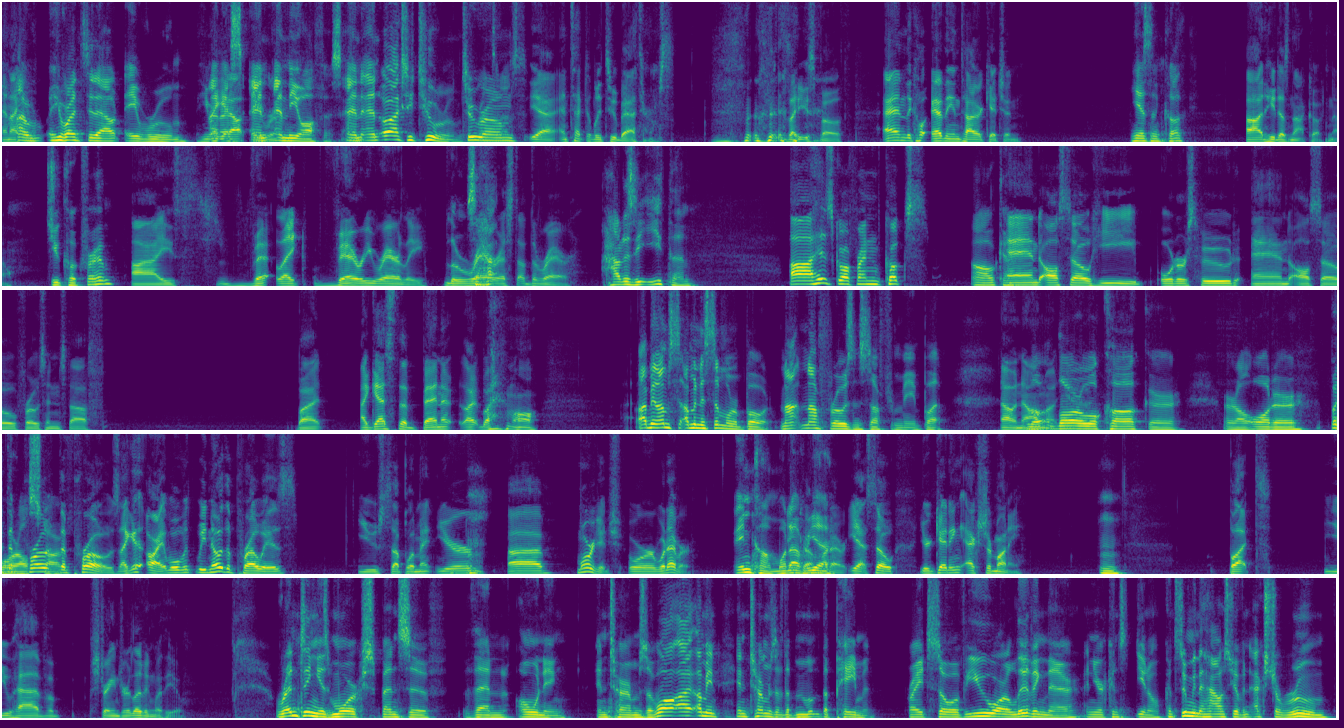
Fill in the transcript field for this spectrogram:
And I he rented out a room. He I rented guess, out a and, room. and the office, and and oh, actually two rooms. two rooms, yeah, and technically two bathrooms, because I use both, and the co- and the entire kitchen. He doesn't cook. Uh, he does not cook. No, Do you cook for him? I ve- like very rarely, the So how- rarest of the rare. How does he eat then? Uh, his girlfriend cooks, Oh, okay. and also he orders food and also frozen stuff. But I guess the benefit, like, well, I mean, I'm I'm in a similar boat. Not not frozen stuff for me, but oh no, not- Laura will cook or or I'll order. But the I'll pro, starve. the pros, I guess. All right. Well, we- we know the pro is you supplement your uh, mortgage or whatever, income, whatever. income, yeah. whatever. Yeah. So you're getting extra money, Mm. but you have a stranger living with you. renting is more expensive than owning in terms of well I, I mean in terms of the the payment right so if you are living there and you're cons- you know consuming the house you have an extra room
